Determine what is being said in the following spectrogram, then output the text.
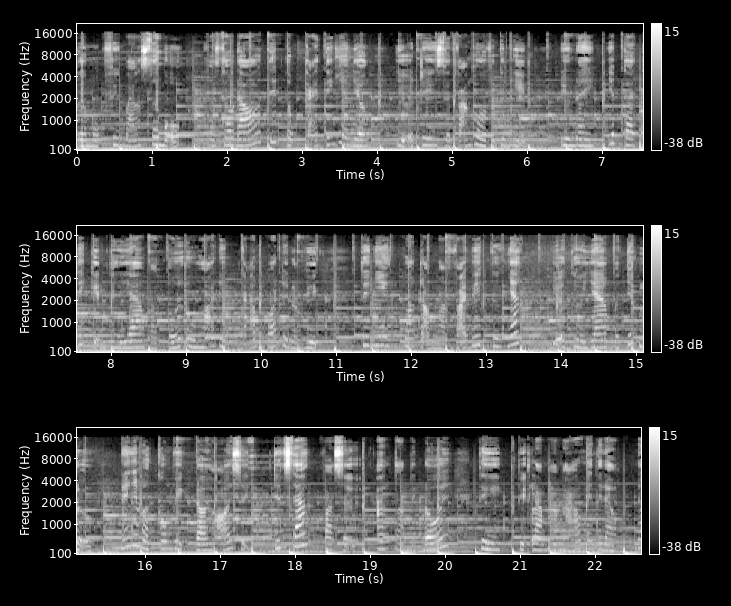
từ một phiên bản sơ bộ và sau đó tiếp tục cải tiến dần dần dựa trên sự phản hồi và kinh nghiệm. Điều này giúp ta tiết kiệm thời gian và tối ưu hóa được cả một quá trình làm việc. Tuy nhiên, quan trọng là phải biết cân nhắc giữa thời gian và chất lượng. Nếu như mà công việc đòi hỏi sự chính xác sự an toàn tuyệt đối, thì việc làm hoàn hảo ngay từ đầu nó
